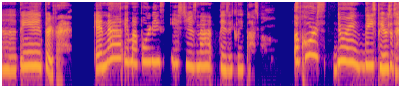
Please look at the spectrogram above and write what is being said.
uh, then 35. And now in my 40s, it's just not physically possible. Of course, during these periods of time,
